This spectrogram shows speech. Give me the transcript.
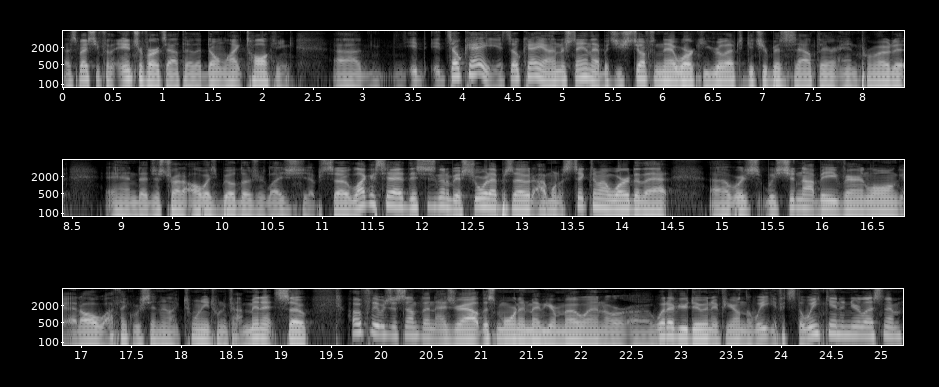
especially for the introverts out there that don't like talking uh, it, it's okay. It's okay. I understand that, but you still have to network. You really have to get your business out there and promote it, and uh, just try to always build those relationships. So, like I said, this is going to be a short episode. I want to stick to my word to that. Uh, we we should not be very long at all. I think we're sitting in like 20, 25 minutes. So, hopefully, it was just something as you're out this morning. Maybe you're mowing or uh, whatever you're doing. If you're on the week, if it's the weekend and you're listening.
